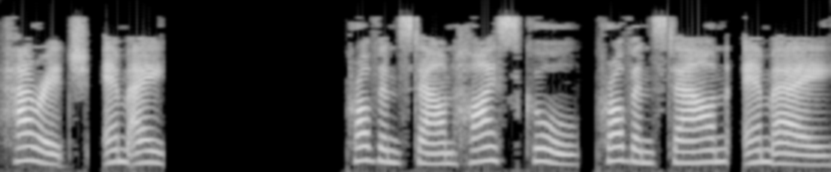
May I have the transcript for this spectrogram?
Harwich, MA Provincetown High School, Provincetown, MA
